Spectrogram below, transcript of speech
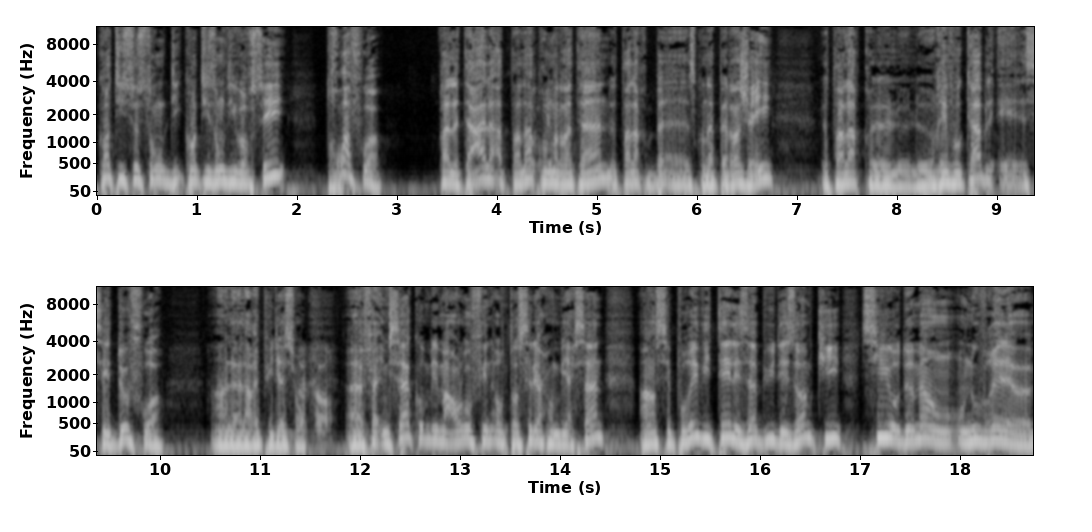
quand ils se sont, di- quand ils ont divorcé trois fois. قال تعالى الطلاق مرتان le talaq ba- ce qu'on appelle raj'i le talaq euh, le, le révocable et c'est deux fois hein, la, la, répudiation. Euh, hein, c'est pour éviter les abus des hommes qui, si au demain on, on ouvrait euh,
